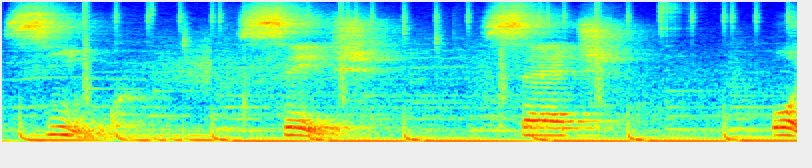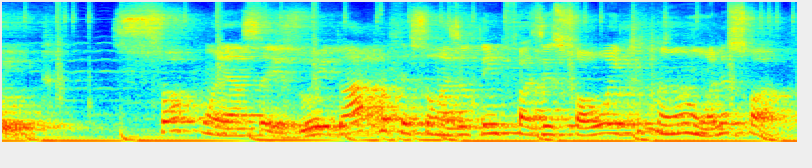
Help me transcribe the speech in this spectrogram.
cinco, seis, sete, oito. Só com essas oito, ah professor, mas eu tenho que fazer só oito? Não, olha só.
